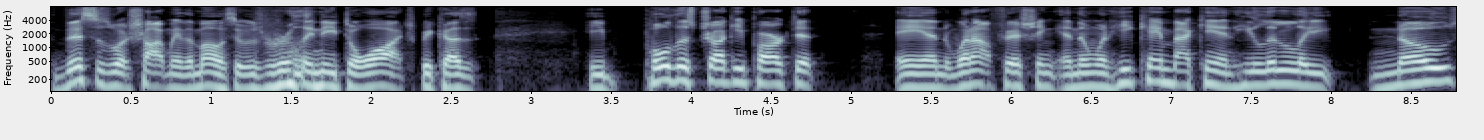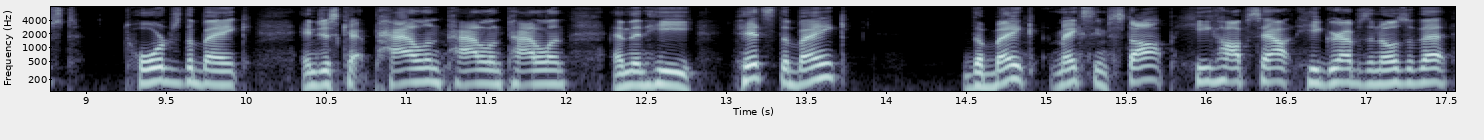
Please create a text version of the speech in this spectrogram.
this is what shocked me the most. It was really neat to watch because he pulled his truck, he parked it, and went out fishing. And then when he came back in, he literally nosed towards the bank and just kept paddling, paddling, paddling. And then he hits the bank. The bank makes him stop. He hops out. He grabs the nose of that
